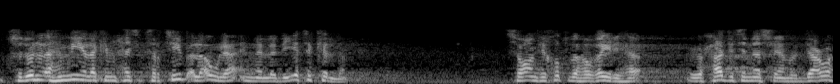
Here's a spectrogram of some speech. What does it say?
يقصدون الأهمية لكن من حيث الترتيب الأولى أن الذي يتكلم سواء في خطبة أو غيرها ويحادث الناس في أمر الدعوة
